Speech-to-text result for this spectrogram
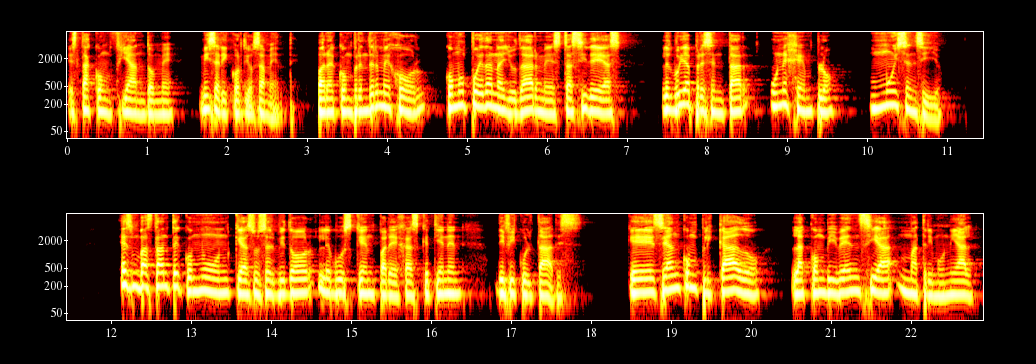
está confiándome misericordiosamente. Para comprender mejor cómo puedan ayudarme estas ideas, les voy a presentar un ejemplo muy sencillo. Es bastante común que a su servidor le busquen parejas que tienen dificultades, que se han complicado la convivencia matrimonial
